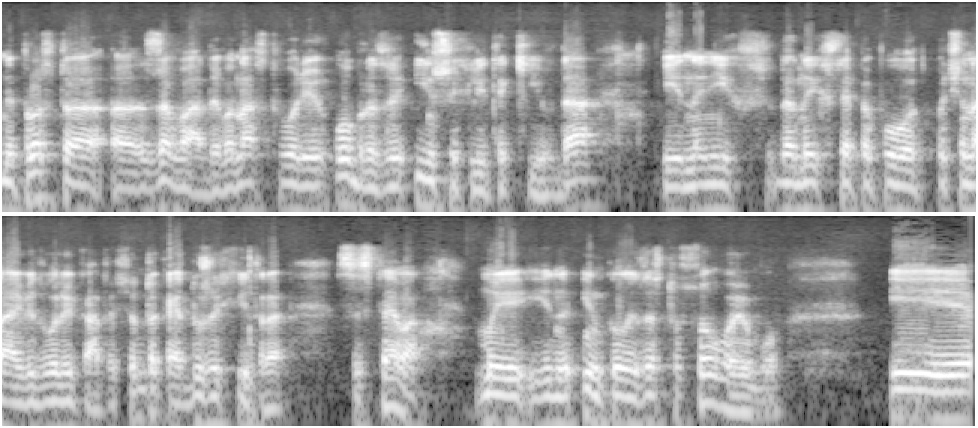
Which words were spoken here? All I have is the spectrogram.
не, просто е, завади, вона створює образи інших літаків, да? і на них, на них все ППО починає відволікатися. Ну, така дуже хитра система. Ми інколи застосовуємо. І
